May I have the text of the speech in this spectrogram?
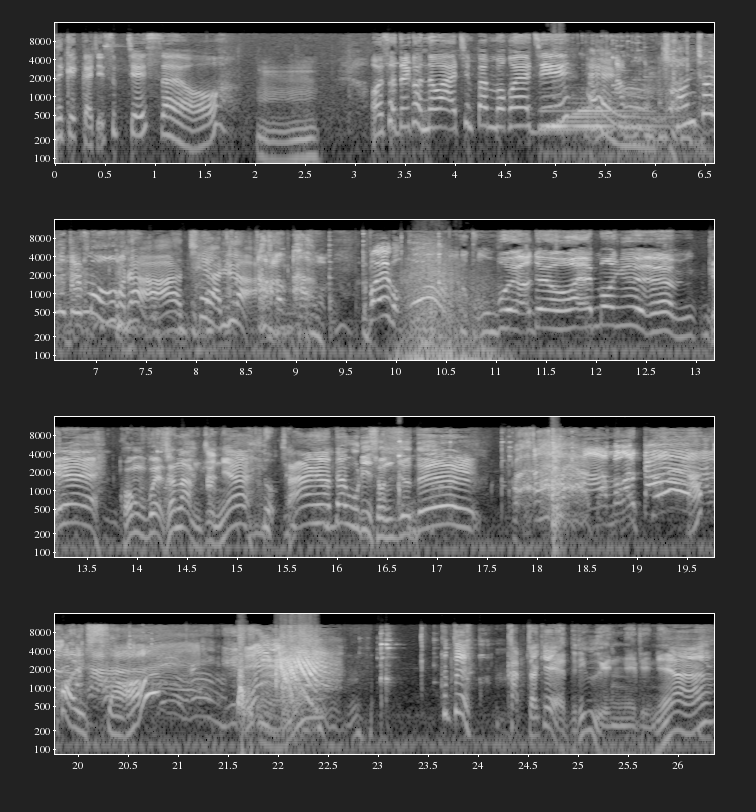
밤늦게까지 숙제했어요. 어서들 건너와 아침밥 먹어야지. 천천히들 먹어라, 채알라. 빨리 먹고. 공부해야 돼요 할머니. 그래 공부해서 남주냐? 장하다 우리 손주들 아, 먹었다. 아, 벌써? 근데 갑자기 애들이 웬일이냐?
